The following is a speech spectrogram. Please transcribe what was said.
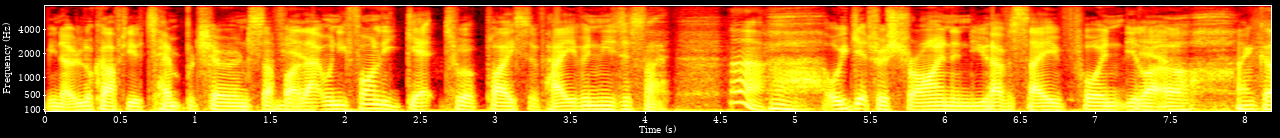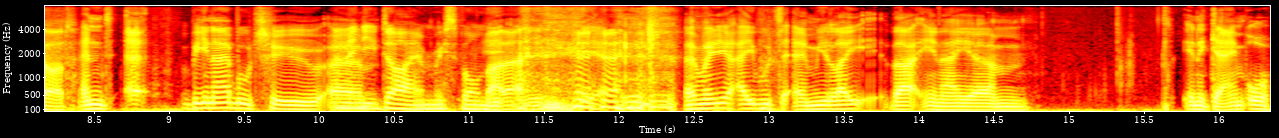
you know, look after your temperature and stuff like that. When you finally get to a place of haven, you're just like, Ah, or you get to a shrine and you have a save point. You're yeah. like, oh. Thank God. And uh, being able to, um, And then you die and respawn back there. yeah. and when you're able to emulate that in a um, in a game, or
